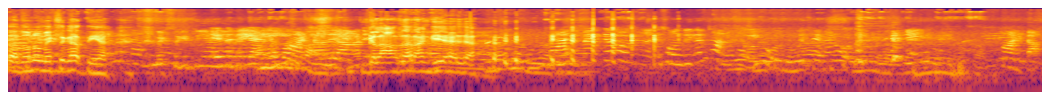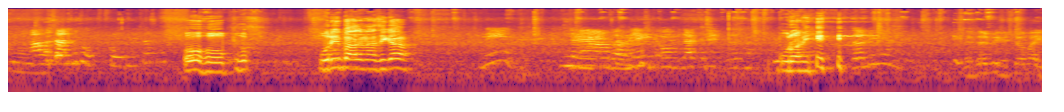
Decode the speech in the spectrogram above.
ਤਾਂ ਦੋਨੋਂ ਮਿਕਸ ਕਰਤੀਆਂ। ਮਿਕਸ ਕੀਤੀਆਂ ਇਹ ਮੈਨੂੰ ਦੇ ਰਾਹ ਗਲਾਸ ਦਾ ਰੰਗ ਹੀ ਹੈ ਜਾ ਅੱਜ ਮੈਂ ਕਿ ਹੁਣ ਸੌਂਦੀ ਕਿ ਸਾਨੂੰ ਕੋਈ ਹੋਰ ਹੋਰ ਆਹ ਓਹੋ ਪੂ- ਪੂਰੀ ਪਾ ਦੇਣਾ ਸੀਗਾ? ਨਹੀਂ ਉਹ ਪੂਰਾ ਨਹੀਂ। ਇੱਧਰ ਵੀ ਖਿੱਚੋ ਭਾਈ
